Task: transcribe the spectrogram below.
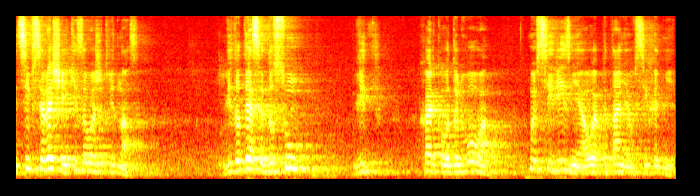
І ці всі речі, які залежать від нас. Від Одеси до Сум, від Харкова до Львова, ми всі різні, але питання у всіх одні.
